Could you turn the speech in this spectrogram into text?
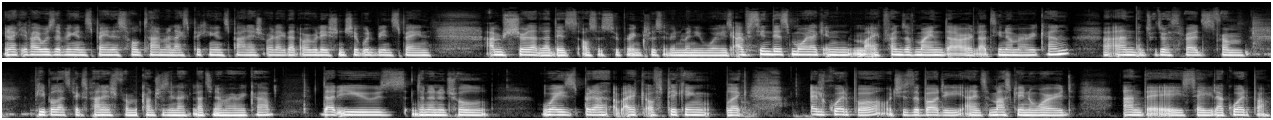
You know, like if I was living in Spain this whole time and like speaking in Spanish, or like that, our relationship would be in Spain. I'm sure that that is also super inclusive in many ways. I've seen this more like in my friends of mine that are Latino American, uh, and on Twitter threads from people that speak Spanish from countries in like Latin America that use gender neutral ways, but uh, like of speaking like el cuerpo, which is the body, and it's a masculine word, and they say la cuerpa.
